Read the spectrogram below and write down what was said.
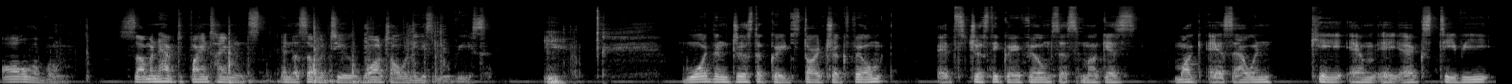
All of them. So I'm gonna have to find time in the summer to watch all of these movies. More than just a great Star Trek film, it's just a great film, says Mark S. Mark S. Allen, KMAX TV,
